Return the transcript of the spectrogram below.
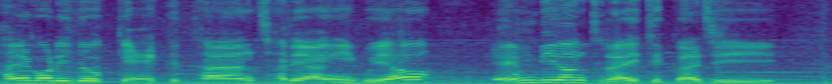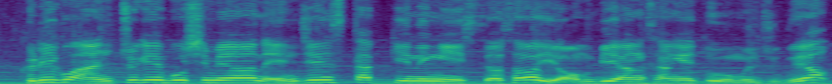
팔걸이도 깨끗한 차량이고요. 앰비언트 라이트까지. 그리고 안쪽에 보시면 엔진 스탑 기능이 있어서 연비 향상에 도움을 주고요.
